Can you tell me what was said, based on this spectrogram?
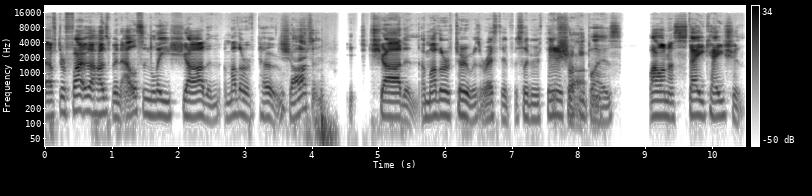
After a fight with her husband, Alison Lee Chardon, a mother of two, Sharton. Chardon, a mother of two, was arrested for sleeping with teenage hockey players while on a staycation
